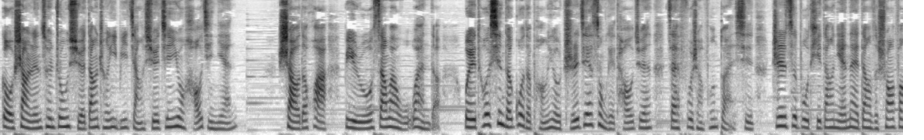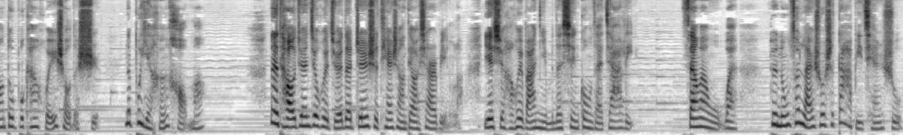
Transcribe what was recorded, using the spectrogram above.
够上仁村中学当成一笔奖学金用好几年；少的话，比如三万五万的，委托信得过的朋友直接送给陶娟，再附上封短信，只字不提当年那档子双方都不堪回首的事，那不也很好吗？”那陶娟就会觉得真是天上掉馅儿饼了，也许还会把你们的信供在家里。三万五万，对农村来说是大笔钱数，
